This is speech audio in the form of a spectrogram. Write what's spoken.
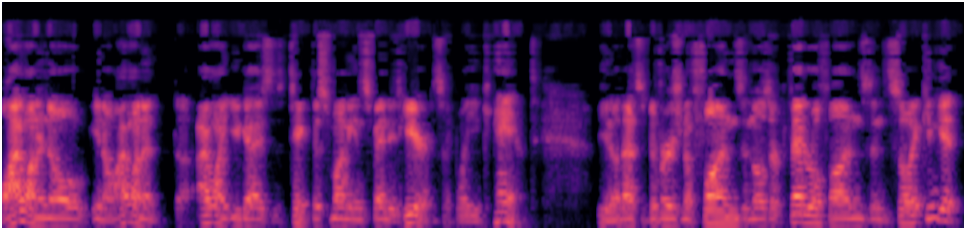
well, I want to know, you know, I want to, I want you guys to take this money and spend it here. It's like, well, you can't. You know, that's a diversion of funds and those are federal funds. And so it can get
